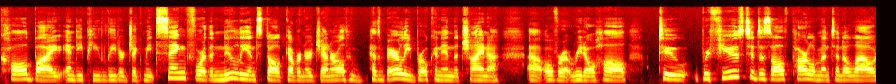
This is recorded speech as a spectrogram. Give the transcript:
call by NDP leader Jagmeet Singh for the newly installed Governor General, who has barely broken in the China uh, over at Rideau Hall, to refuse to dissolve parliament and allow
